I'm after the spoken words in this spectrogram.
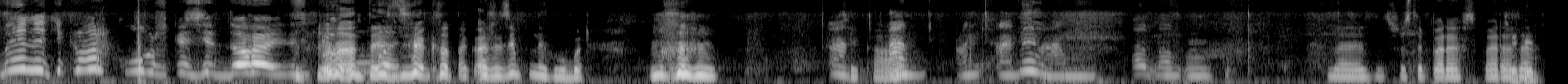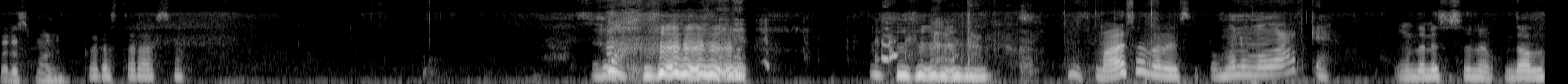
Мене тільки верхушка з'їдається. Ти як хто так каже, зімкни губи. Цікаво. Не, Щось ти пере- Трохи спереду пересмажу. перестарався. Смачно, Денис? У мене малатки. У Денису сьогодні дали.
